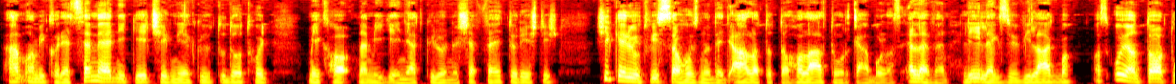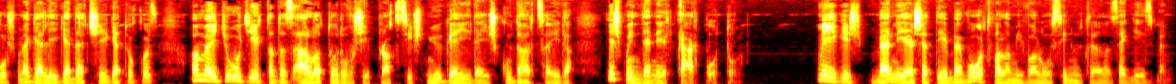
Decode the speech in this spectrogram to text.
Ám amikor egy szemernyi kétség nélkül tudod, hogy még ha nem igényelt különösebb fejtörést is, sikerült visszahoznod egy állatot a haláltorkából az eleven, lélegző világba, az olyan tartós megelégedettséget okoz, amely gyógyírt ad az állatorvosi praxis nyűgeire és kudarcaira, és mindenért kárpótol. Mégis Benny esetében volt valami valószínűtlen az egészben.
